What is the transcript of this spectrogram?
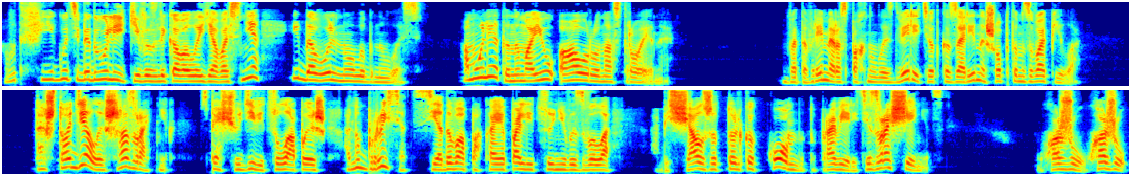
Вот фигу тебе двуликий, возликовала я во сне и довольно улыбнулась. Амулеты на мою ауру настроены. В это время распахнулась дверь, и тетка Зарина шепотом завопила. «Ты что делаешь, развратник? Спящую девицу лапаешь. А ну, брысь от Седова, пока я полицию не вызвала. Обещал же только комнату проверить, извращенец. Ухожу, ухожу.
